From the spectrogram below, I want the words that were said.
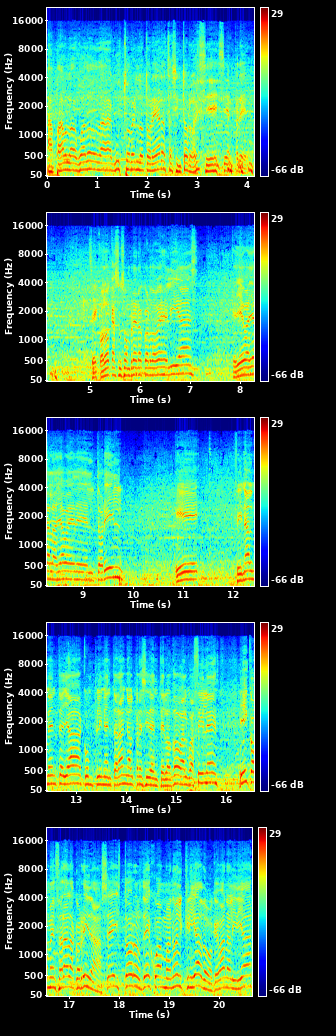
A Pablo Aguado da gusto verlo torear hasta sin toro, ¿eh? Sí, siempre. Se coloca su sombrero cordobés Elías, que lleva ya la llave del toril. Y finalmente ya cumplimentarán al presidente los dos alguaciles. Y comenzará la corrida. Seis toros de Juan Manuel Criado que van a lidiar.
